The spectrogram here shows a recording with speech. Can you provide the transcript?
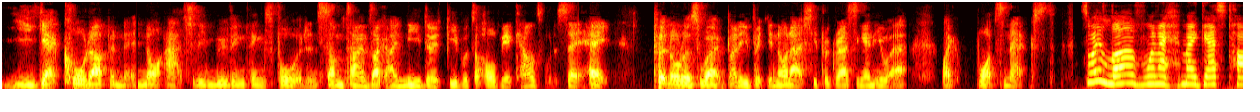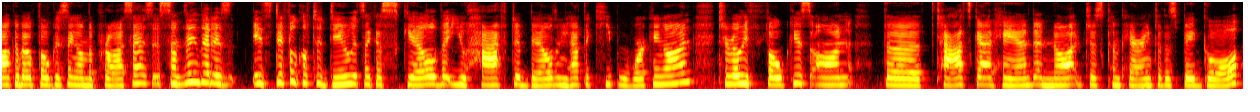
you get caught up in, in not actually moving things forward and sometimes like i need those people to hold me accountable to say hey putting all this work, buddy, but you're not actually progressing anywhere. Like, what's next? So I love when I my guests talk about focusing on the process. It's something that is it's difficult to do. It's like a skill that you have to build and you have to keep working on to really focus on the task at hand and not just comparing to this big goal.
